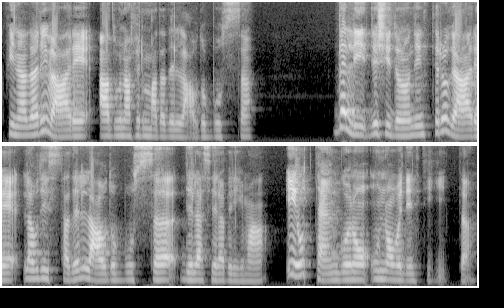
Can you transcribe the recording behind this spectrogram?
fino ad arrivare ad una fermata dell'autobus. Da lì decidono di interrogare l'autista dell'autobus della sera prima e ottengono un nuovo identikit.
